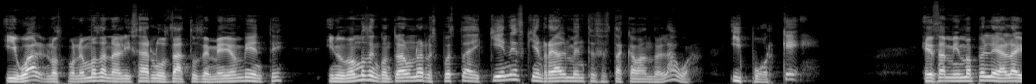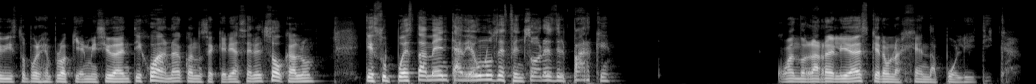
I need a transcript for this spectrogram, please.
Igual, nos ponemos a analizar los datos de medio ambiente y nos vamos a encontrar una respuesta de quién es quien realmente se está acabando el agua y por qué. Esa misma pelea la he visto, por ejemplo, aquí en mi ciudad, en Tijuana, cuando se quería hacer el Zócalo, que supuestamente había unos defensores del parque. Cuando la realidad es que era una agenda política.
